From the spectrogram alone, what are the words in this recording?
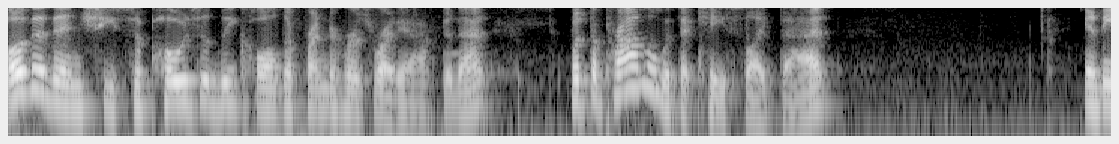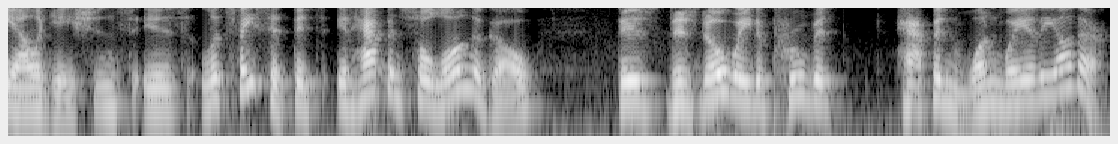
other than she supposedly called a friend of hers right after that, but the problem with a case like that and the allegations is, let's face it, it, it happened so long ago. There's there's no way to prove it happened one way or the other.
